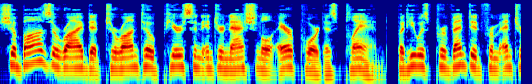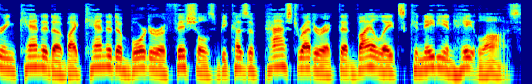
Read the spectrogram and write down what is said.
Shabazz arrived at Toronto Pearson International Airport as planned, but he was prevented from entering Canada by Canada border officials because of past rhetoric that violates Canadian hate laws.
